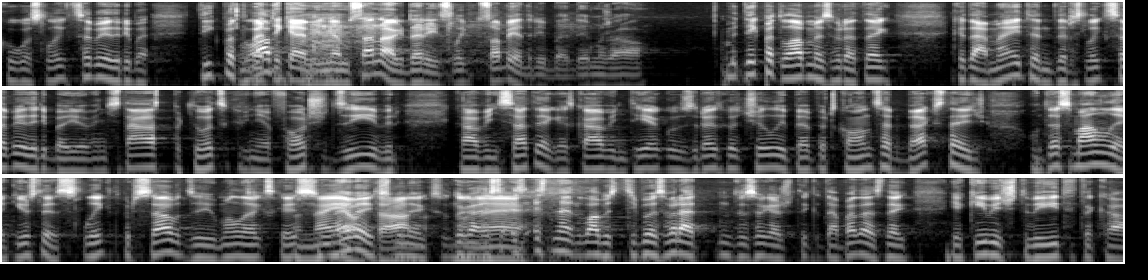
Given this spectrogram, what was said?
kaut ko sliktu sabiedrībai. Tikpat Bet labi, tikai viņam sanāk darīt sliktu sabiedrībai, diemžēl. Bet tikpat labi mēs varētu teikt, ka tā meitene ir slikta sabiedrībai, jo viņa stāsta par to, cik viņai forša dzīve ir, kā viņa satiekas, kā viņa tiek uz Red Hot Chili Peppers koncerta backstage. Un tas man liek justies slikti par savu dzīvi. Man liekas, ka es Nu, esmu tā. neveiksmīgs. Nu, kā Es, es, es, ne, labi, es, es varētu nu, tas vienkārši tik- tāpat teikt, ja Kavičs tvīti tā kā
